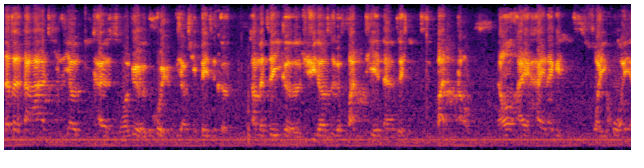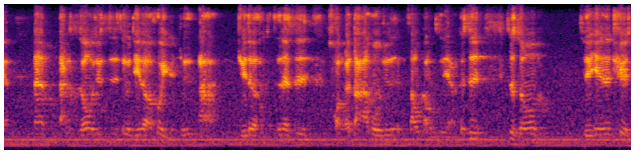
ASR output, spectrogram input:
那在大家其实要离开的时候，就有一个会员不小心被这个他们这一个去到这个饭店呢，这椅子绊倒，然后还害那个椅子摔坏呀。那当时候就是这个跌倒会员就是啊，觉得真的是闯了大祸，就是很糟糕这样。可是这时候石先生却是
